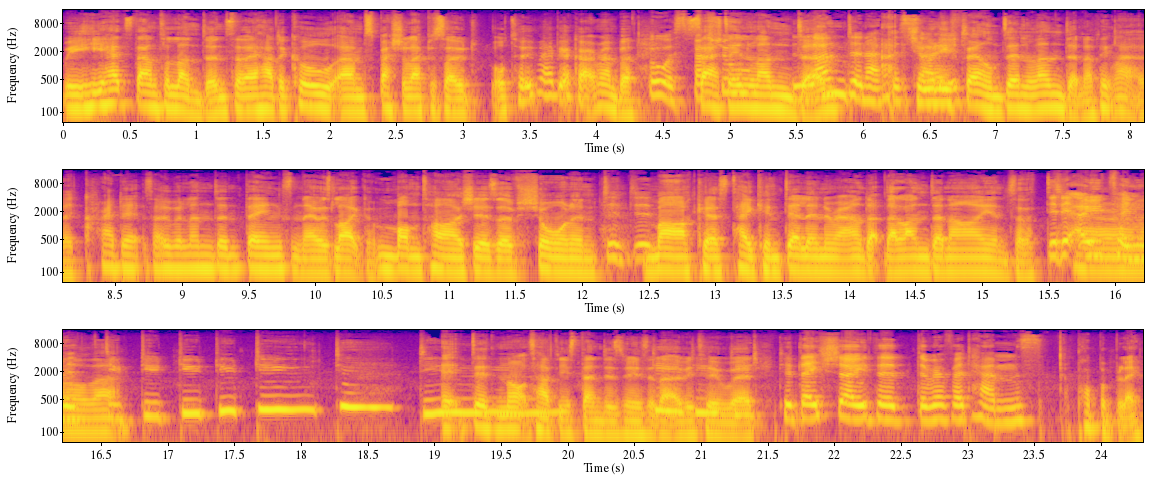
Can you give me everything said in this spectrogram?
We, he heads down to London. So they had a cool um, special episode or two, maybe I can't remember. Oh, a Set special in London. London episode. Actually filmed in London. I think like the credits over London things, and there was like montages of Sean and Did- did- Marcus taking Dylan around up the London Eye and sort of Did it open with that. do do do do do do? It did not have the EastEnders music. That would be too weird. Did they show the the River Thames, Probably.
